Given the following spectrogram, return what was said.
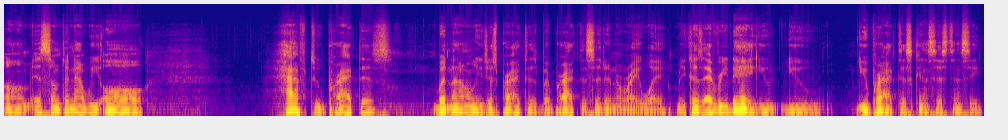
um, is something that we all have to practice, but not only just practice, but practice it in the right way. Because every day you you you practice consistency.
